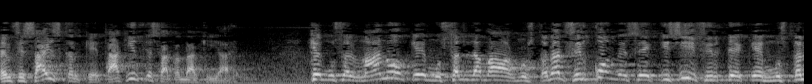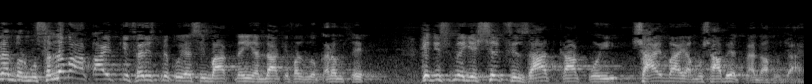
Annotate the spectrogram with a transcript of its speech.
ایمفیسائز کر کے تاکید کے ساتھ ادا کیا ہے کہ مسلمانوں کے مسلمہ اور مستند فرقوں میں سے کسی فرقے کے مستند اور مسلمہ عقائد کی فہرست میں کوئی ایسی بات نہیں، اللہ کے فضل و کرم سے، کہ جس میں یہ شرک فضات کا کوئی شائبہ یا مشابہت پیدا ہو جائے۔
